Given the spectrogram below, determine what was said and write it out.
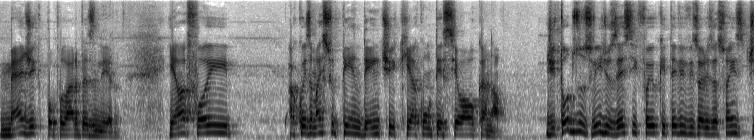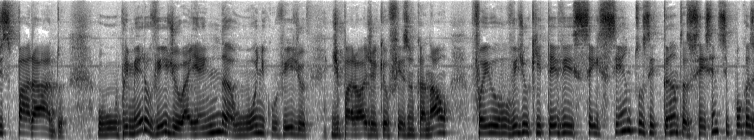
Magic Popular Brasileiro. E ela foi a coisa mais surpreendente que aconteceu ao canal. De todos os vídeos, esse foi o que teve visualizações disparado. O primeiro vídeo, e ainda o único vídeo de paródia que eu fiz no canal, foi o vídeo que teve 600 e tantas, 600 e poucas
